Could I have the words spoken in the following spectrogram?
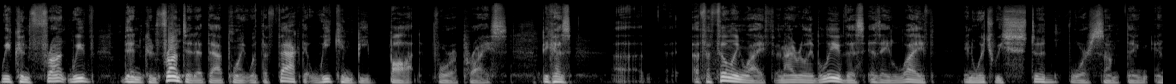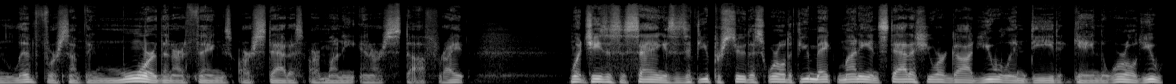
We've confront we've been confronted at that point with the fact that we can be bought for a price. Because uh, a fulfilling life, and I really believe this, is a life in which we stood for something and lived for something more than our things, our status, our money, and our stuff, right? What Jesus is saying is, is if you pursue this world, if you make money and status your God, you will indeed gain the world. You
